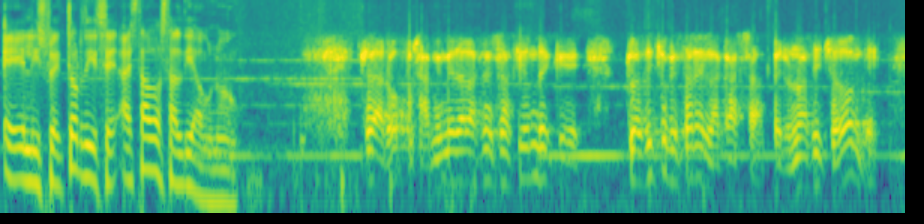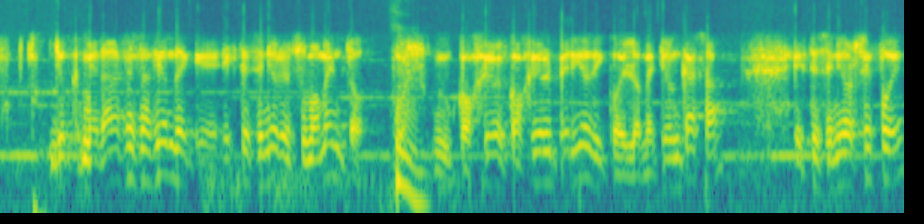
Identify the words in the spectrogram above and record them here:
el inspector dice, ha estado hasta el día 1. Claro, pues a mí me da la sensación de que tú has dicho que están en la casa, pero no has dicho dónde. Yo me da la sensación de que este señor en su momento pues Hmm. cogió, cogió el periódico y lo metió en casa. Este señor se fue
